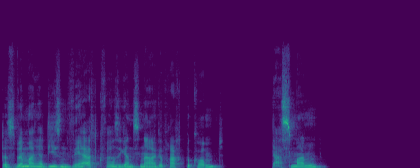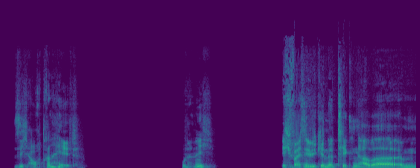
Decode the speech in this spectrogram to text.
dass wenn man ja diesen Wert quasi ganz nahe gebracht bekommt, dass man sich auch dran hält. Oder nicht? Ich weiß nicht, wie Kinder ticken, aber ähm,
